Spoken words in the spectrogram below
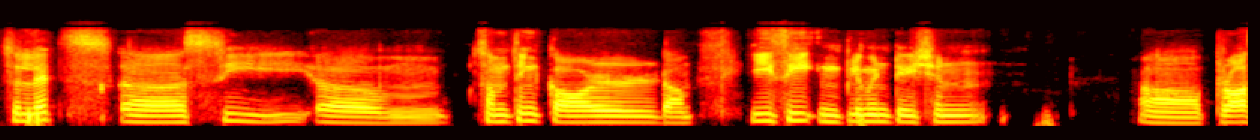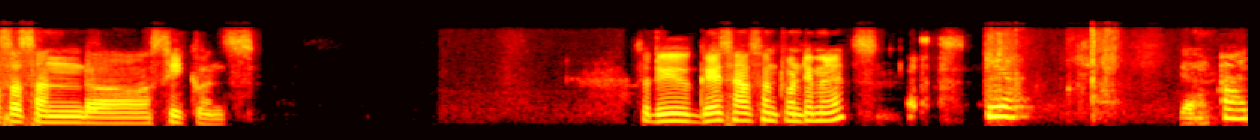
So let's uh, see um, something called um, ec implementation process and sequence so do you guys have some 20 minutes Yeah. Yeah. I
